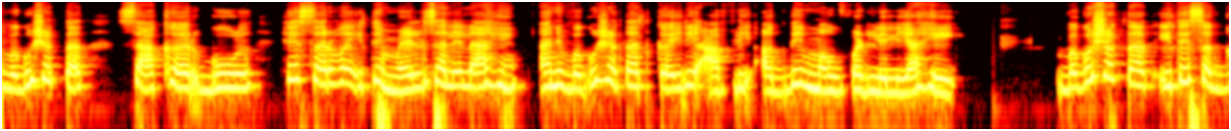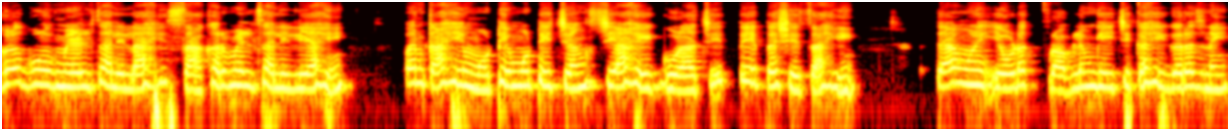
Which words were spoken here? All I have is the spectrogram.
बघू शकतात साखर गूळ हे सर्व इथे मेल्ट झालेलं आहे आणि बघू शकतात कैरी आपली अगदी मऊ पडलेली आहे. बघू शकतात इथे सगळं गुळ मेल्ट झालेलं आहे साखर मेल्ट झालेली आहे पण काही मोठे मोठे चंक्स जे आहे गुळाचे ते तसेच आहे. त्यामुळे एवढं प्रॉब्लेम घ्यायची काही गरज नाही.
